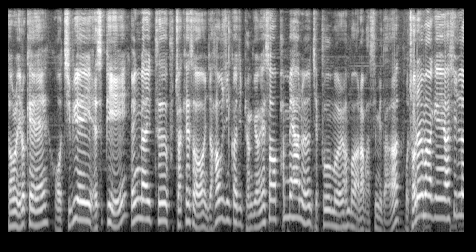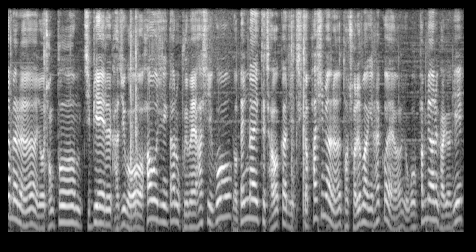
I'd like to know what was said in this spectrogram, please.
자 오늘 이렇게 어, GBA SP 백라이트 부착해서 이제 하우징까지 변경해서 판매하는 제품을 한번 알아봤습니다. 뭐 저렴하게 하시려면은 요 정품 GBA를 가지고 하우징 따로 구매하시고 요 백라이트 작업까지 직접 하시면은 더 저렴하긴 할 거예요. 요거 판매하는 가격이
